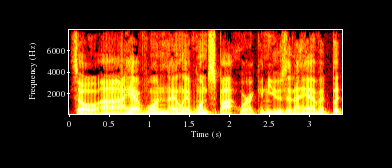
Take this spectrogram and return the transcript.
So uh, I have one. I only have one spot where I can use it. I have it, but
